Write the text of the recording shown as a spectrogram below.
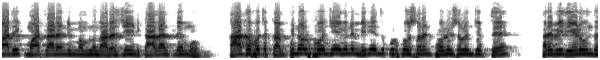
మా దగ్గర మాట్లాడండి మమ్మల్ని అరెస్ట్ చేయండి. కాదంటలేము. కాకపోతే కంపెనీ వాళ్ళు ఫోన్ చేయగానే మీరు ఎందుకు ఊరుకొస్తారని పోలీసులను చెప్తే అరే మీది ఏడు ఉంది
